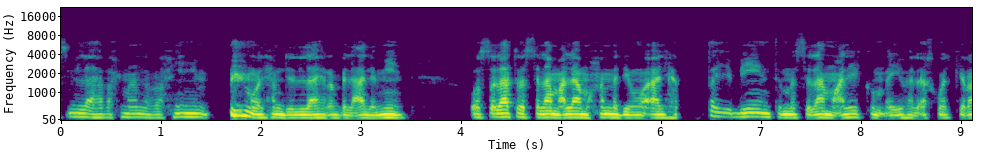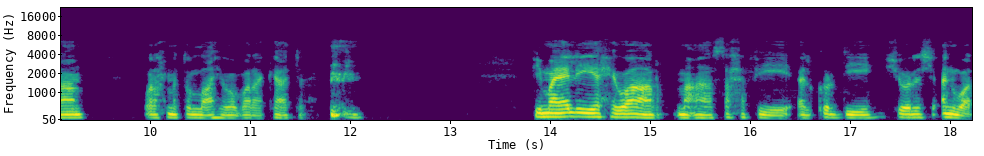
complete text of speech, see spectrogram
بسم الله الرحمن الرحيم. والحمد لله رب العالمين. والصلاة والسلام على محمد وآله الطيبين. ثم السلام عليكم أيها الأخوة الكرام ورحمة الله وبركاته. فيما يلي حوار مع الصحفي الكردي شورش أنور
